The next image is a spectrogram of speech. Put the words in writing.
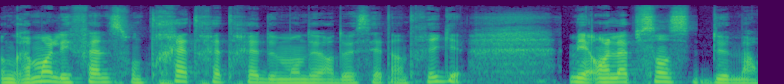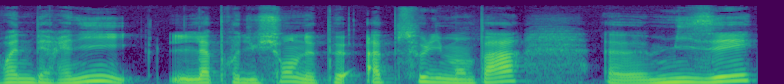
Donc vraiment, les fans sont très très très demandeurs de cette intrigue. Mais en l'absence de Marwan Bereni, la production ne peut absolument pas euh, miser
